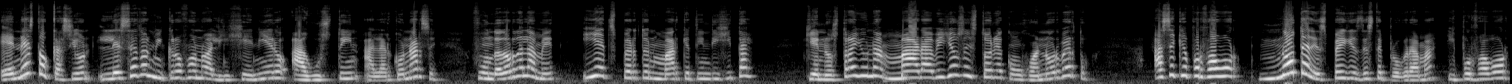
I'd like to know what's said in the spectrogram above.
En esta ocasión le cedo el micrófono al ingeniero Agustín Alarconarse, fundador de la MED y experto en marketing digital quien nos trae una maravillosa historia con Juan Norberto. Así que por favor, no te despegues de este programa y por favor,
